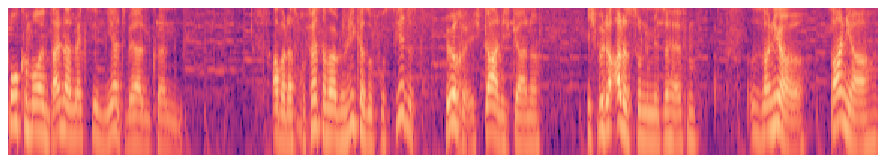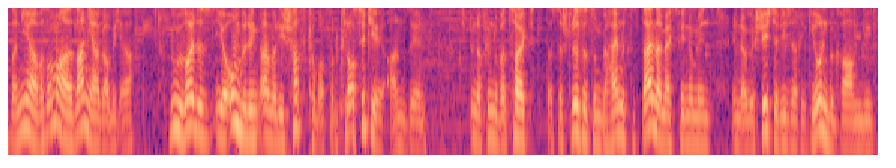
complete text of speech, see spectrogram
Pokémon Dynamaximiert werden können. Aber dass Professor Magnolika so frustriert ist, höre ich gar nicht gerne. Ich würde alles tun, um mir zu helfen. Sanja, Sanja, Sanja, was auch immer, Sanja, glaube ich eher. Du solltest ihr unbedingt einmal die Schatzkammer von Claw City ansehen. Ich bin davon überzeugt, dass der Schlüssel zum Geheimnis des Dynamax-Phänomens in der Geschichte dieser Region begraben liegt.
